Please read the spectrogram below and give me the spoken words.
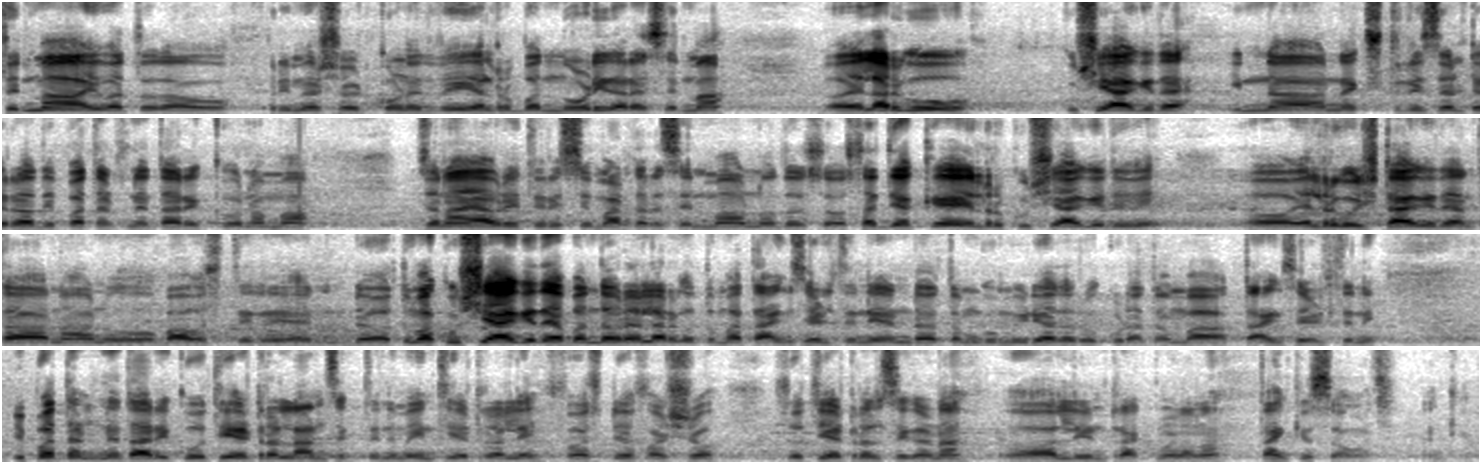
Cinema ಇವತ್ತು ನಾವು premiere show ಇಟ್ಕೊಂಡಿದ್ವಿ. ಎಲ್ಲರೂ ಬಂದು ನೋಡಿದ್ದಾರೆ ಸಿನಿಮಾ. ಎಲ್ಲರಿಗೂ ಖುಷಿಯಾಗಿದೆ. ಇನ್ನು ನೆಕ್ಸ್ಟ್ ರಿಸಲ್ಟ್ ಇರೋದು ಇಪ್ಪತ್ತೆಂಟನೇ ತಾರೀಕು. ನಮ್ಮ ಜನ ಯಾವ ರೀತಿ ರಿಸೀವ್ ಮಾಡ್ತಾರೆ ಸಿನಿಮಾ ಅನ್ನೋದು. ಸೊ ಸದ್ಯಕ್ಕೆ ಎಲ್ಲರೂ ಖುಷಿಯಾಗಿದ್ದೀವಿ. ಎಲ್ರಿಗೂ ಇಷ್ಟ ಆಗಿದೆ ಅಂತ ನಾನು ಭಾವಿಸ್ತೀನಿ. ಆ್ಯಂಡ್ ತುಂಬ ಖುಷಿಯಾಗಿದೆ. ಬಂದವರೆಲ್ಲರಿಗೂ ತುಂಬ ಥ್ಯಾಂಕ್ಸ್ ಹೇಳ್ತೀನಿ. ಆ್ಯಂಡ್ ತಮಗೂ ಮೀಡಿಯಾದವರು ಕೂಡ ತುಂಬ ಥ್ಯಾಂಕ್ಸ್ ಹೇಳ್ತೀನಿ. ಇಪ್ಪತ್ತೆಂಟನೇ ತಾರೀಕು ಥಿಯೇಟ್ರಲ್ಲಿ ನಾನು ಸಿಗ್ತೀನಿ ಮೈನ್ ಥಿಯೇಟ್ರಲ್ಲಿ. First day first show so ಥಿಯೇಟ್ರಲ್ಲಿ ಸಿಗೋಣ. ಆ, ಅಲ್ಲಿ ಇಂಟ್ರ್ಯಾಕ್ಟ್ ಮಾಡೋಣ. Thank you so much thank you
